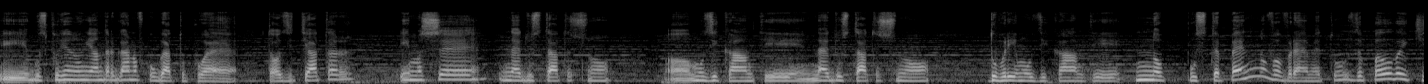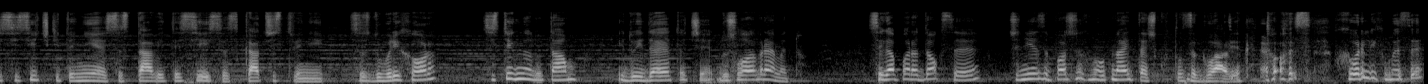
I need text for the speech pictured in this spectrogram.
и господин Огнян Драганов, когато пое този театър, имаше недостатъчно а, музиканти, недостатъчно добри музиканти, но постепенно във времето, запълвайки си всичките ние съставите си с качествени, с добри хора, се стигна до там и до идеята, че дошло е времето. Сега парадокс е, че ние започнахме от най-тежкото заглавие. Тоест, хвърлихме се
